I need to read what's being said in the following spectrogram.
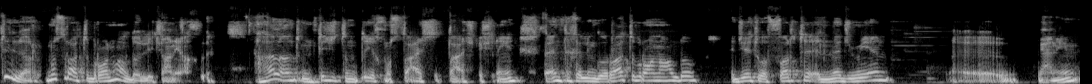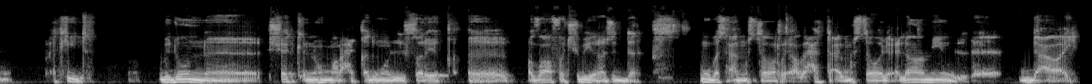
تقدر. نص راتب رونالدو اللي كان ياخذه. هالاند من تجي تنطيه 15 16 20 فأنت خلينا نقول راتب رونالدو جيت وفرته النجمين آه، يعني أكيد بدون آه، شك إنهم راح يقدمون للفريق آه، أضافة كبيرة جدا. مو بس على المستوى الرياضي حتى على المستوى الإعلامي والدعائي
